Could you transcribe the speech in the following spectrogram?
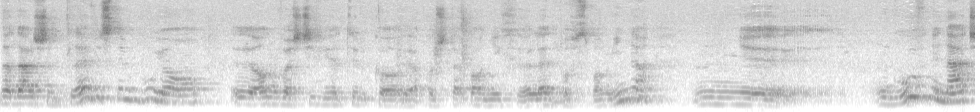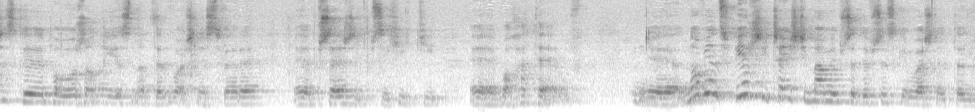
na dalszym tle występują. E, on właściwie tylko jakoś tak o nich ledwo wspomina. Mm, e, główny nacisk położony jest na tę właśnie sferę przeżyć psychiki bohaterów. E, no więc w pierwszej części mamy przede wszystkim właśnie ten e,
